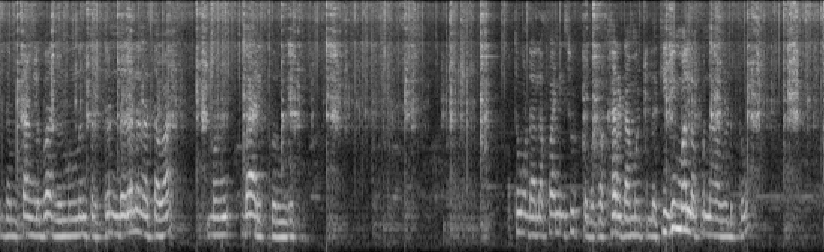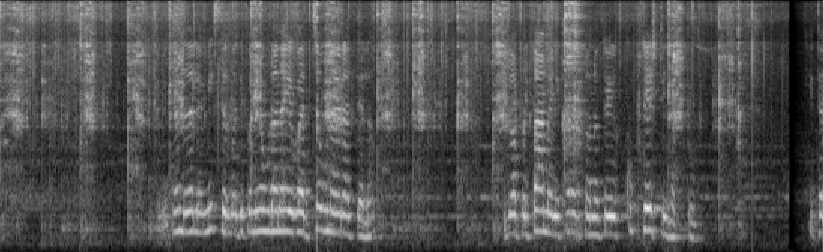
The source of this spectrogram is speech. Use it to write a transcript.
एकदम चांगलं भाजून मग नंतर थंड झाला ना तवा मग बारीक करून घेते. तोंडाला पाणी सुटतं बाबा खरडा म्हटलं की मला पण आवडतो. थंड झाल्या मिक्सरमध्ये पण एवढा नाही बा चव नाही राहत त्याला. जो आपण तांब्याने खरडतो ना ते खूप टेस्टी लागतो. इथं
